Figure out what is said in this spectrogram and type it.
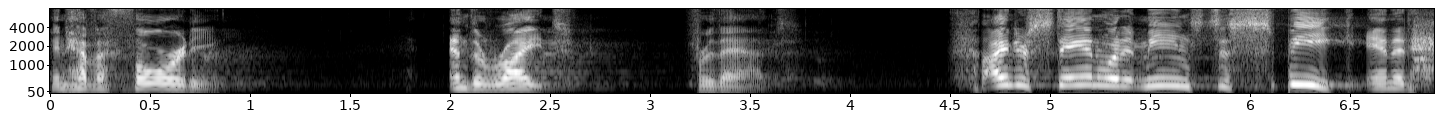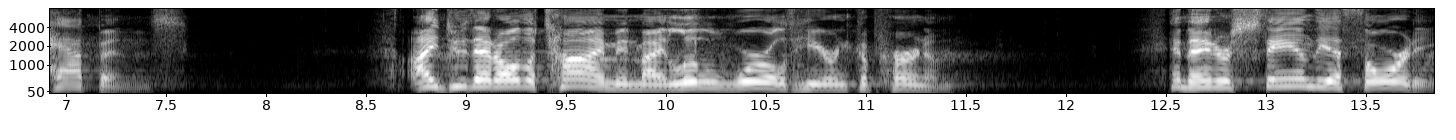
and have authority and the right for that. I understand what it means to speak and it happens. I do that all the time in my little world here in Capernaum. And I understand the authority.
